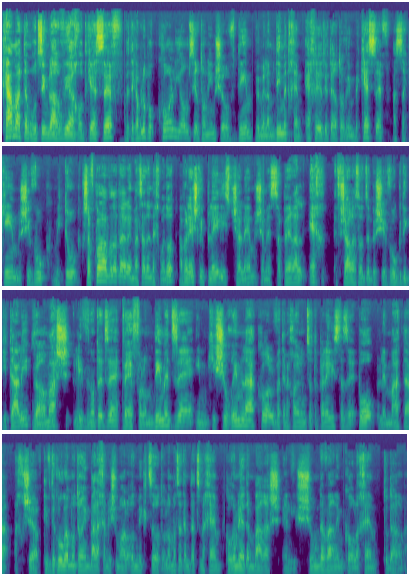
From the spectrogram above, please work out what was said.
כמה אתם רוצים להרוויח עוד כסף, ותקבלו פה כל יום סרטונים שעובדים ומלמדים אתכם איך להיות יותר טובים בכסף, עסקים, שיווק, מיתוג. עכשיו כל העבודות האלה מהצד הנחמדות, אבל יש לי פלייליסט שלם שמספר על איך אפשר לעשות את זה בשיווק דיגיטלי דיגיטלי וממש לבנות את זה ואיפה לומדים את זה עם כישורים להכל ואתם יכולים למצוא את הפלייליסט הזה פה למטה עכשיו. תבדקו גם אותו אם בא לכם לשמוע על עוד מקצועות או לא מצאתם את עצמכם. קוראים לי אדם ברש, אין לי שום דבר למכור לכם. תודה רבה.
